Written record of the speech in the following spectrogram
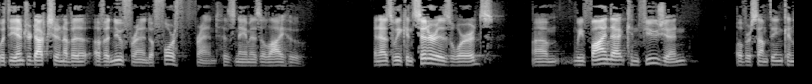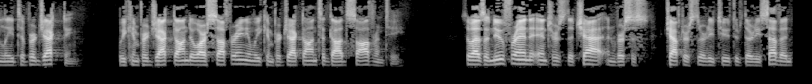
with the introduction of a, of a new friend, a fourth friend. His name is Elihu. And as we consider his words, um, we find that confusion over something can lead to projecting, We can project onto our suffering and we can project onto God's sovereignty. So as a new friend enters the chat in verses chapters 32 through 37,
